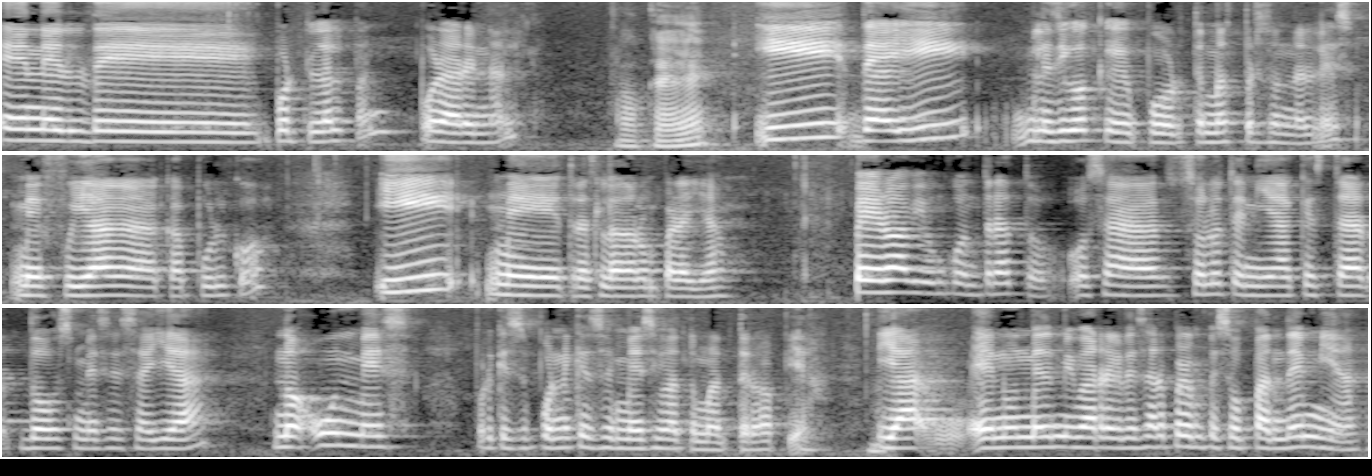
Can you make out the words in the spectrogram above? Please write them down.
en el de Portlalpan, por Arenal. Ok. Y de ahí, les digo que por temas personales, me fui a Acapulco y me trasladaron para allá. Pero había un contrato, o sea, solo tenía que estar dos meses allá, no, un mes, porque se supone que ese mes iba a tomar terapia. Y Ya en un mes me iba a regresar, pero empezó pandemia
